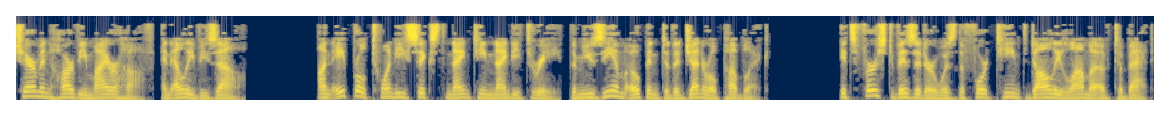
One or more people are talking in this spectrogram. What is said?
Chairman Harvey Meyerhoff, and Elie Wiesel. On April 26, 1993, the museum opened to the general public. Its first visitor was the 14th Dalai Lama of Tibet.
